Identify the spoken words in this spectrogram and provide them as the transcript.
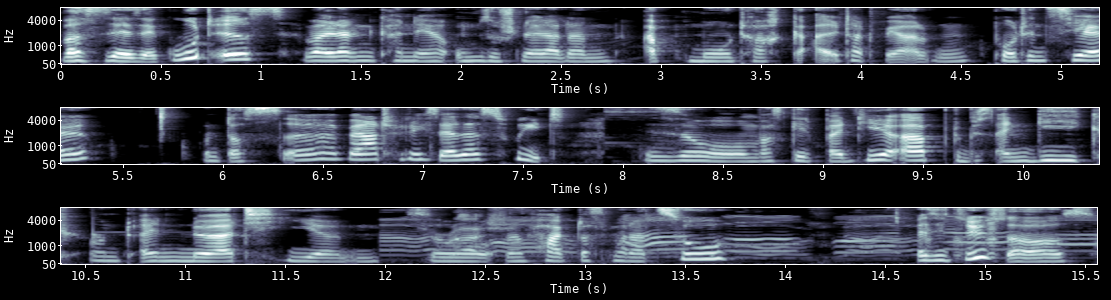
was sehr, sehr gut ist, weil dann kann er umso schneller dann ab Montag gealtert werden, potenziell. Und das äh, wäre natürlich sehr, sehr sweet. So, was geht bei dir ab? Du bist ein Geek und ein Nerdhirn. So, dann pack das mal dazu. Er sieht süß aus.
